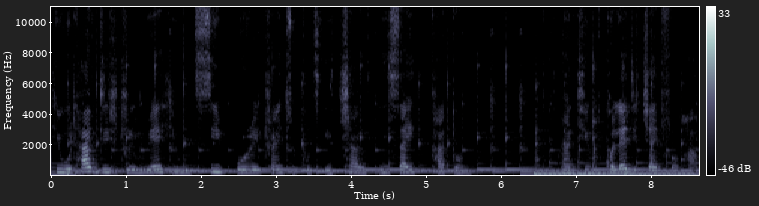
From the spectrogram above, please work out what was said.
he would have this dream where he would see Ore trying to put a child inside carton and he would collect the child from her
